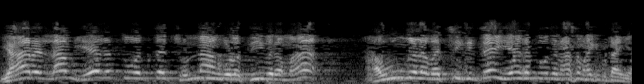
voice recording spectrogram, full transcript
யாரெல்லாம் ஏகத்துவத்தை சொன்னாங்களோ தீவிரமா அவங்கள வச்சுக்கிட்டே ஏகத்துவத்தை நாசமாக்கி விட்டாங்க.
